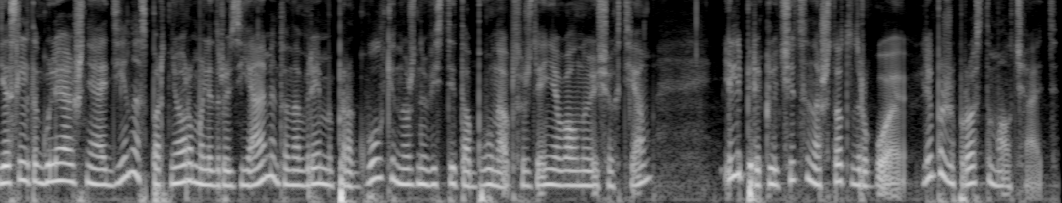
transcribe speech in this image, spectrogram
Если ты гуляешь не один, а с партнером или друзьями, то на время прогулки нужно вести табу на обсуждение волнующих тем или переключиться на что-то другое, либо же просто молчать.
